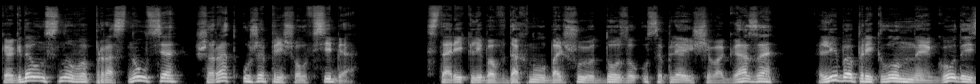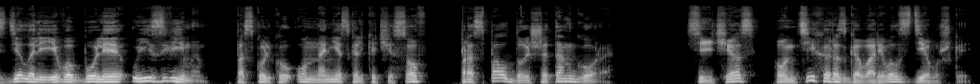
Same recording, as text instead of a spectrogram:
Когда он снова проснулся, Шарат уже пришел в себя. Старик либо вдохнул большую дозу усыпляющего газа, либо преклонные годы сделали его более уязвимым, поскольку он на несколько часов проспал дольше Тангора. Сейчас он тихо разговаривал с девушкой.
